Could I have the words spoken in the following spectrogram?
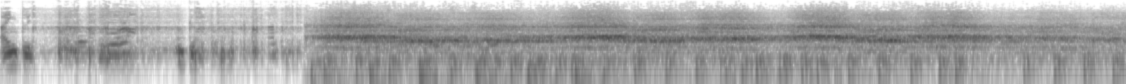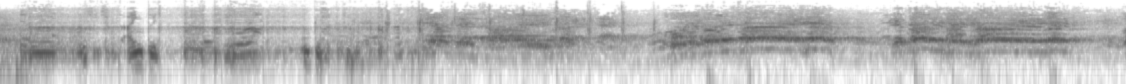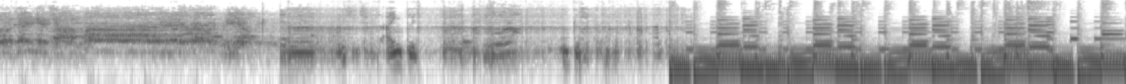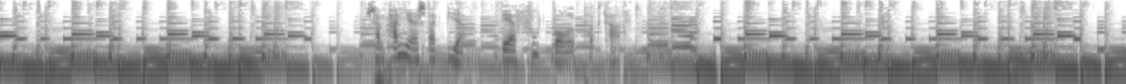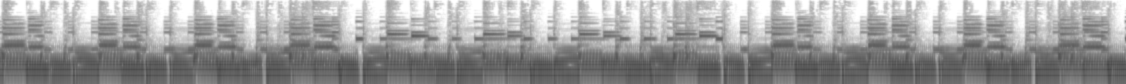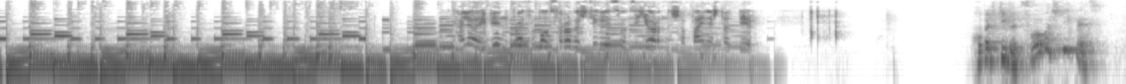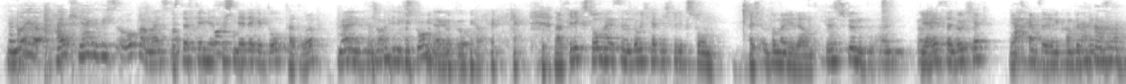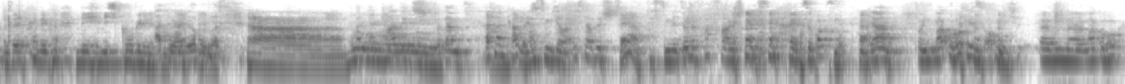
Eigentlich. Champagner statt Bier, der Football Podcast. Stiglitz und Sie hören Champagner statt Bier. Robert Stieglitz. Robert Stieglitz, der neue Halbschwergewichts-Europameister. Ist das denn jetzt nicht der, der gedopt hat, oder? Nein, das war Felix Sturm, der gedopt hat. Na, Felix Sturm heißt in Wirklichkeit nicht Felix Sturm. Habe ich irgendwann mal gelernt. Das stimmt. Ähm, Wie heißt er in Wirklichkeit? Jetzt kannst du deine Kompetenz. nee, nicht googeln. Adnan irgendwas. Ah, Adnan Kadic, verdammt. Adnan Kadic. Da hast du mich aber echt erwischt. Ja, ja. Dass du mir so eine Fachfrage stellst. Zu boxen. ja, und Marco Huck ist auch nicht ähm, äh, Marco Huck.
